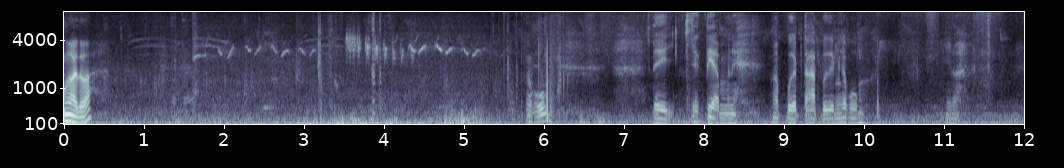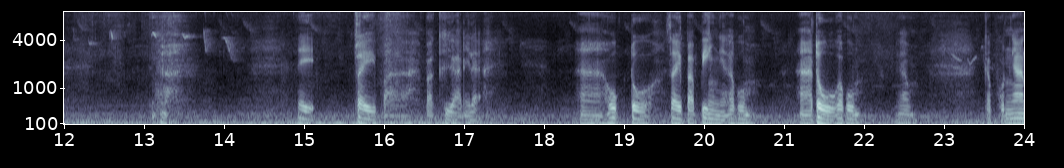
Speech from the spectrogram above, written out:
เมื่อตัวครับผมเดี๋ยวจะเตรียมมาเนี่ยมาเปิดตาปืนครับผมนี่นะนี่ใส่ปลาปลาเกลือนี่แหละหาหกตัวใส่ปลาปิ้งเนี่ยครับผมหาตัวครับผมนะครับกับผลงาน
